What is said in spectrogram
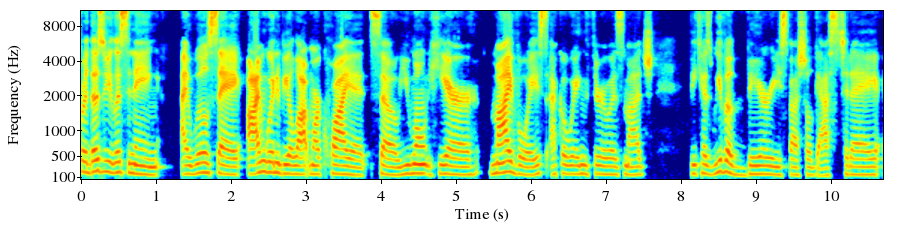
for those of you listening i will say i'm going to be a lot more quiet so you won't hear my voice echoing through as much because we have a very special guest today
